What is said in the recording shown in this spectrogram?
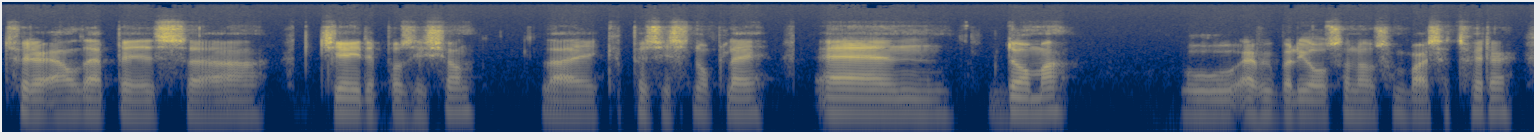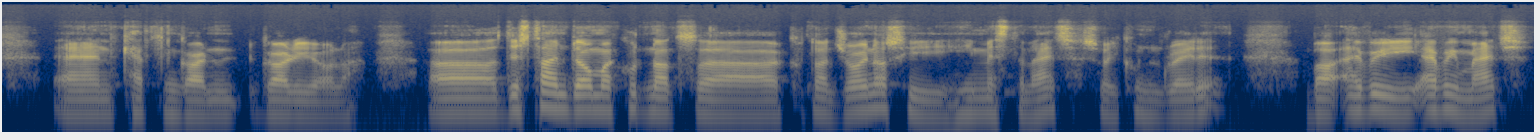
Twitter LDAP is uh, J de Position, like positional play, and Doma, who everybody also knows from Barca Twitter, and Captain Guardiola. Uh, this time Doma could not uh, could not join us. He he missed the match, so he couldn't rate it. But every every match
